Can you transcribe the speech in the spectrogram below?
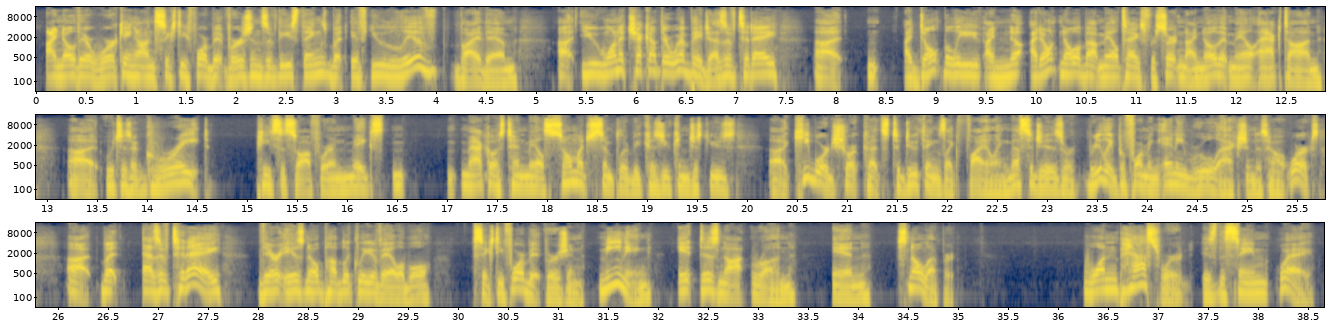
I know they're working on 64-bit versions of these things, but if you live by them, uh, you want to check out their webpage. As of today, uh, I don't believe I know I don't know about MailTags for certain. I know that Mail Act-On, uh, which is a great piece of software and makes Mac OS 10 Mail so much simpler because you can just use uh, keyboard shortcuts to do things like filing messages or really performing any rule action is how it works. Uh, but as of today, there is no publicly available 64 bit version, meaning it does not run in Snow Leopard. 1Password is the same way.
